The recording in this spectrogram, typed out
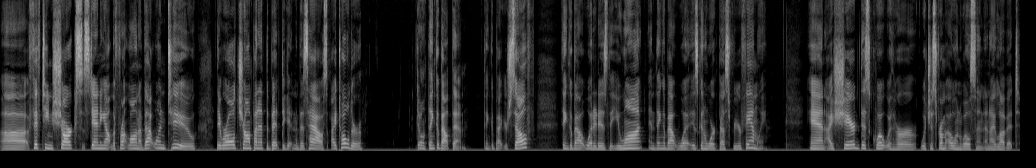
uh, 15 sharks standing out in the front lawn of that one, too, they were all chomping at the bit to get into this house. I told her, don't think about them. Think about yourself Think about what it is that you want and think about what is going to work best for your family. And I shared this quote with her, which is from Owen Wilson, and I love it.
